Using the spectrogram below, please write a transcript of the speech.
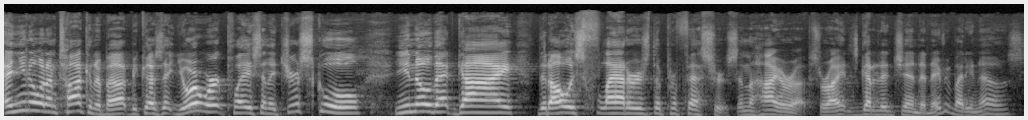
And you know what I'm talking about because at your workplace and at your school, you know that guy that always flatters the professors and the higher ups, right? He's got an agenda, and everybody knows.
